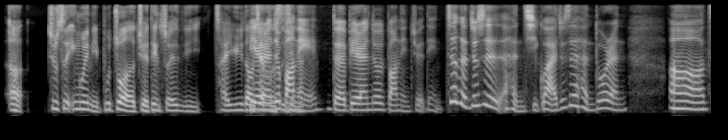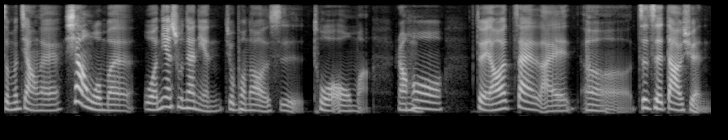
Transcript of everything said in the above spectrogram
呃，就是因为你不做决定，所以你才遇到别人就帮你，对，别人就帮你决定，这个就是很奇怪，就是很多人，呃，怎么讲嘞？像我们我念书那年就碰到的是脱欧嘛，然后。对，然后再来，呃，这次大选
